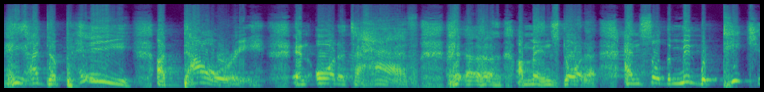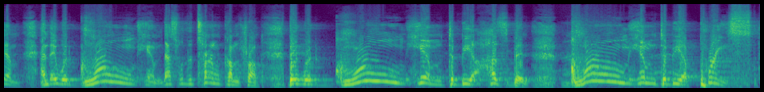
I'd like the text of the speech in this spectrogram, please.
he had to pay a dowry in order to have uh, a man's daughter. And so the men would teach him and they would groom him. That's where the term comes from. They would groom him to be a husband, groom him to be a priest,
